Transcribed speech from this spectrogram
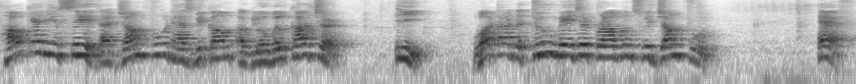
How can you say that junk food has become a global culture? E. What are the two major problems with junk food? F.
